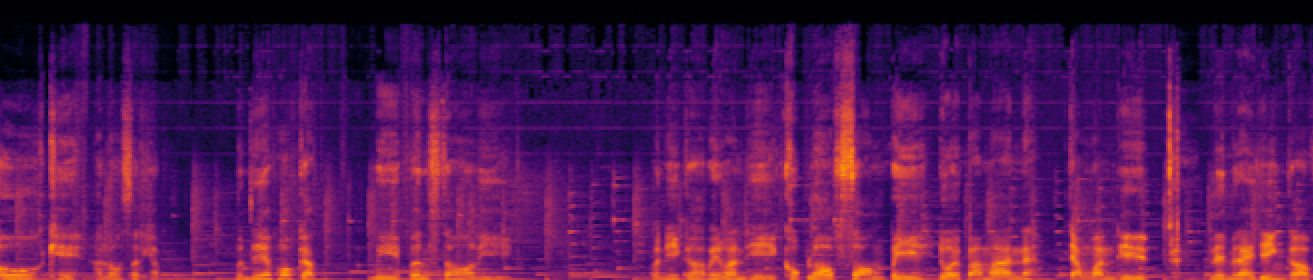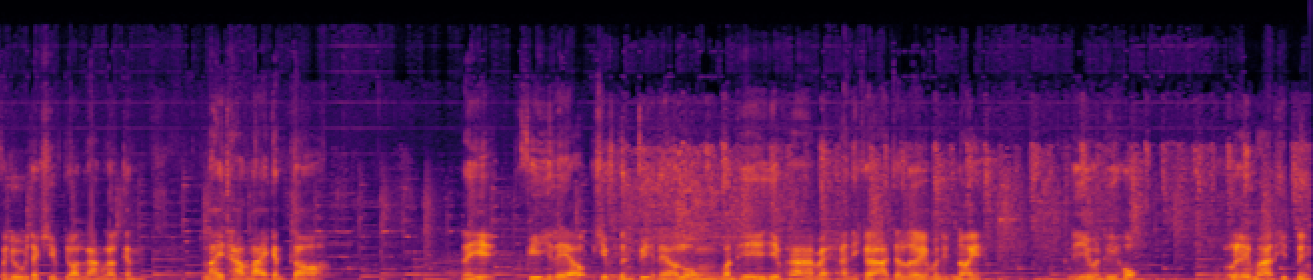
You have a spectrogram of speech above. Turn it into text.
โอเค ฮัลโหล สวัสดีครับ วันนี้พบกับ Maple Story วันนี้ก็เป็นวันที่ครบรอบ 2 ปีโดยประมาณนะจำวันที่เล่นไม่ได้จริงก็ไปดูจากคลิปย้อนหลังแล้วกัน ไล่ไทม์ไลน์กันต่อ นี่ปีที่แล้วคลิปหนึ่งปีที่แล้วลงวันที่ 25ไหมอันนี้ก็อาจจะเลยมานิดหน่อย อันนี้วันที่ 6 เลยมาอาทิตย์หนึ่ง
